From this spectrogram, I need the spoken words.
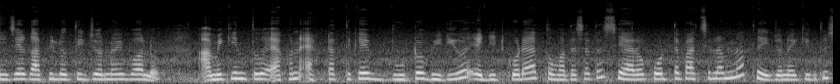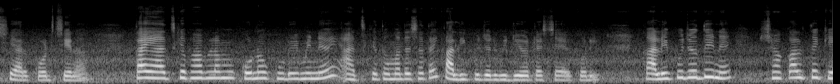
নিজের গাফিলতির জন্যই বলো, আমি কিন্তু এখন একটার থেকে দুটো ভিডিও এডিট করে আর তোমাদের সাথে শেয়ারও করতে পারছিলাম না তো এই জন্যই কিন্তু শেয়ার করছি না। তাই আজকে ভাবলাম কোনো কুড়েমি নেই, আজকে তোমাদের সাথে কালী পুজোর ভিডিওটা শেয়ার করি। কালী পুজোর দিনে সকাল থেকে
